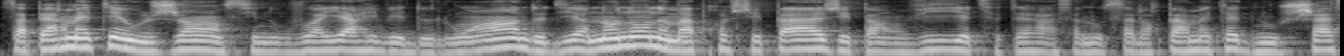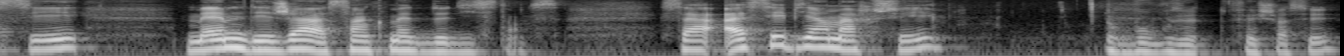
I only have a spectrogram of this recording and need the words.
Ça permettait aux gens, si nous voyaient arriver de loin, de dire non, non, ne m'approchez pas, j'ai pas envie, etc. Ça, nous, ça leur permettait de nous chasser, même déjà à 5 mètres de distance. Ça a assez bien marché. Donc vous vous êtes fait chasser?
